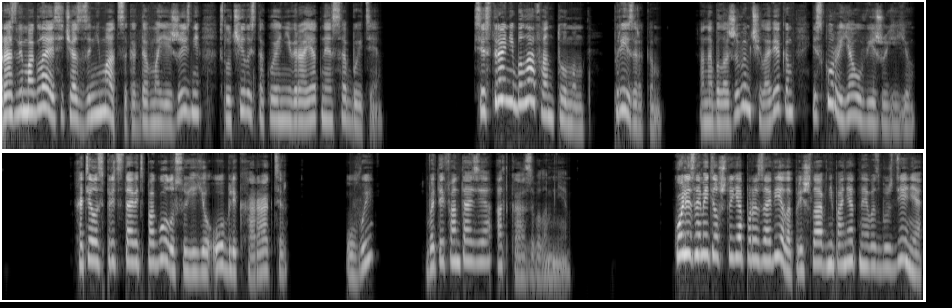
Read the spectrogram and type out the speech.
Разве могла я сейчас заниматься, когда в моей жизни случилось такое невероятное событие? Сестра не была фантомом, призраком. Она была живым человеком, и скоро я увижу ее. Хотелось представить по голосу ее облик, характер. Увы, в этой фантазии отказывала мне. Коля заметил, что я порозовела, пришла в непонятное возбуждение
